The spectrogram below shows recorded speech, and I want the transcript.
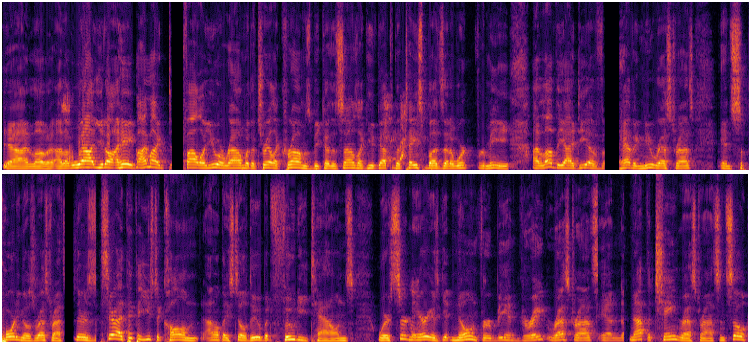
Yeah, I love it. I love it. Well, you know, hey, I might follow you around with a trail of crumbs because it sounds like you've got the taste buds that'll work for me. I love the idea of having new restaurants and supporting those restaurants. There's Sarah, I think they used to call them, I don't know if they still do, but foodie towns where certain uh-huh. areas get known for being great restaurants and not the chain restaurants. And so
